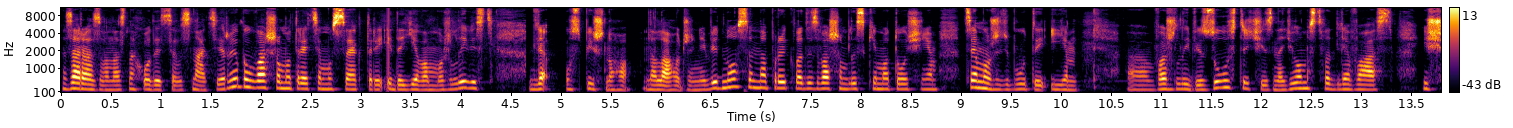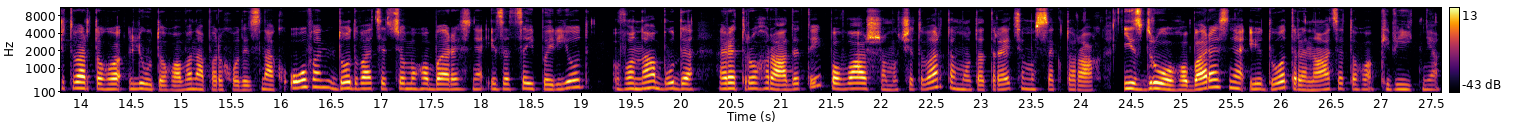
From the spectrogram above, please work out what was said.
Зараз вона знаходиться в знаці риби в вашому третьому секторі і дає вам можливість для успішного налагодження відносин, наприклад, з вашим близьким оточенням. Це можуть бути і важливі зустрічі, знайомства для вас. І з 4 лютого вона переходить знак Овен до 27 березня, і за цей період вона буде ретроградити по вашому четвертому та третьому секторах із 2 березня і до 13 квітня.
